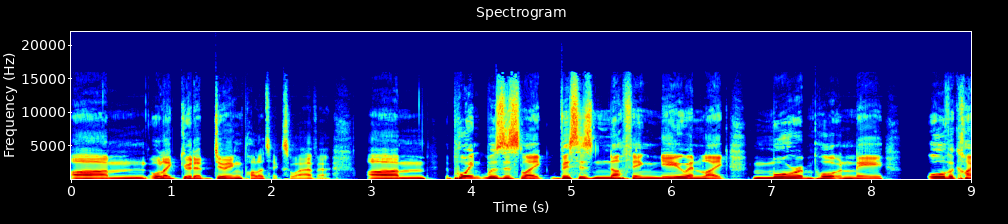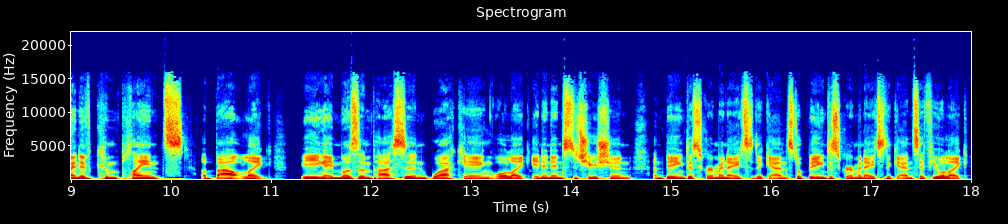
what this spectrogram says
Um or like good at doing politics or whatever. Um the point was just like this is nothing new. And like more importantly all the kind of complaints about like being a muslim person working or like in an institution and being discriminated against or being discriminated against if you're like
